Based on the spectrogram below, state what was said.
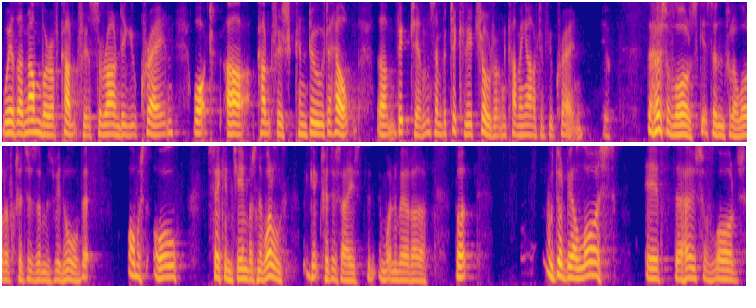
with a number of countries surrounding Ukraine what our countries can do to help um, victims, and particularly children coming out of Ukraine. Yeah. The House of Lords gets in for a lot of criticism, as we know, but almost all second chambers in the world get criticised in one way or other. But would there be a loss if the House of Lords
